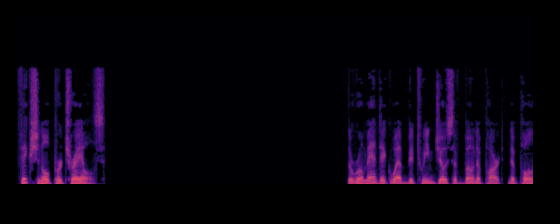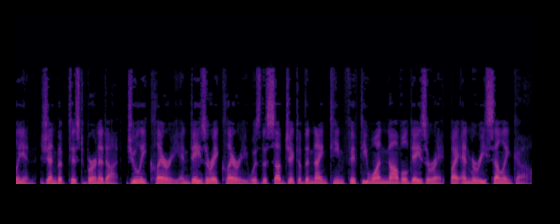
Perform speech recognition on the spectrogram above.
Fictional portrayals The romantic web between Joseph Bonaparte, Napoleon, Jean-Baptiste Bernadotte, Julie Clary and Désirée Clary was the subject of the 1951 novel Désirée, by Anne-Marie Selinko.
